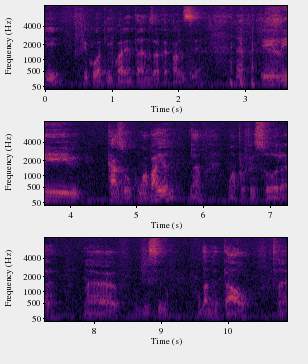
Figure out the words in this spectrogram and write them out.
e ficou aqui 40 anos até falecer. Né? Ele casou com uma baiana, né? uma professora né, de ensino fundamental né,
